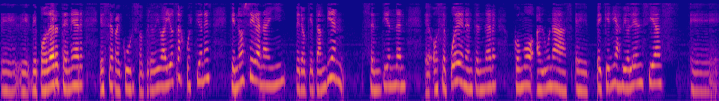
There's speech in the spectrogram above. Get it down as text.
eh, de, poder tener ese recurso. Pero digo, hay otras cuestiones que no llegan ahí, pero que también se entienden o se pueden entender como algunas pequeñas violencias eh,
